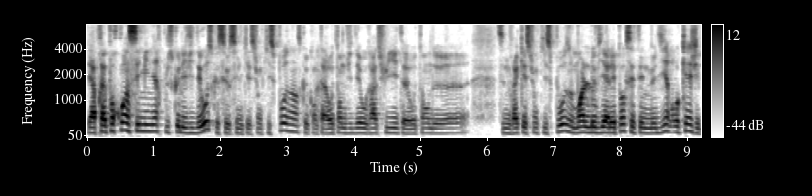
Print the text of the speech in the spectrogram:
Et après, pourquoi un séminaire plus que les vidéos? Parce que c'est aussi une question qui se pose. Hein, parce que quand tu as autant de vidéos gratuites, autant de. C'est une vraie question qui se pose. Moi, le levier à l'époque, c'était de me dire Ok, j'ai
